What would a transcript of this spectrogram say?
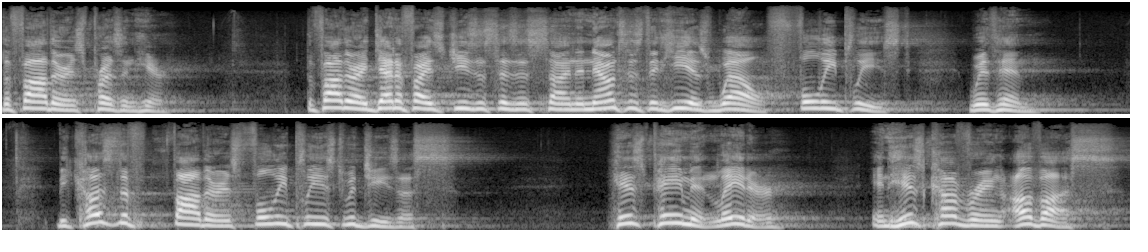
the Father is present here. The Father identifies Jesus as his Son, announces that he is well, fully pleased with him. Because the Father is fully pleased with Jesus, his payment later and his covering of us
